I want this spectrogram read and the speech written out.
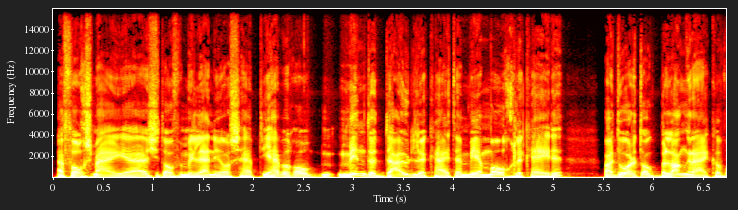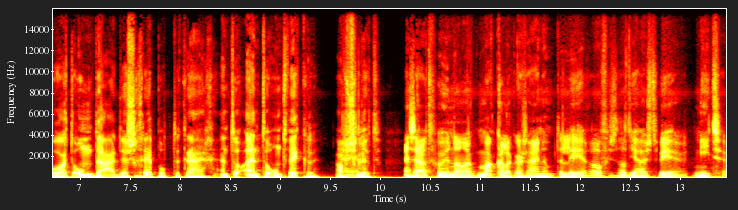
En volgens mij, eh, als je het over millennials hebt, die hebben gewoon minder duidelijkheid en meer mogelijkheden. Waardoor het ook belangrijker wordt om daar dus grip op te krijgen en te, en te ontwikkelen. Absoluut. En zou het voor hun dan ook makkelijker zijn om te leren? Of is dat juist weer niet zo?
